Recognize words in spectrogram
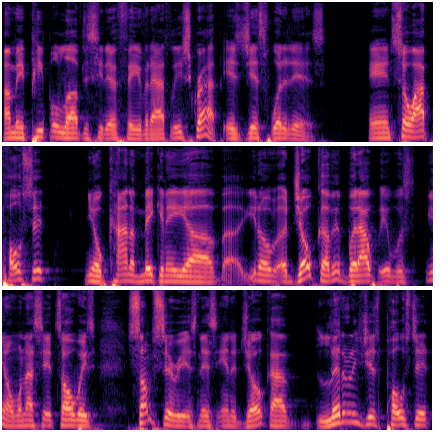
I mean, people love to see their favorite athlete scrap. It's just what it is. And so I posted, you know, kind of making a uh, you know a joke of it, but I, it was you know when I say it's always some seriousness in a joke, I literally just posted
